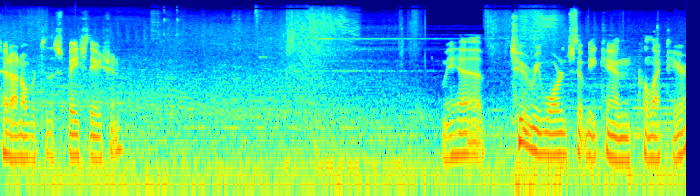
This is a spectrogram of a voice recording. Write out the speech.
Let's head on over to the space station. We have two rewards that we can collect here.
